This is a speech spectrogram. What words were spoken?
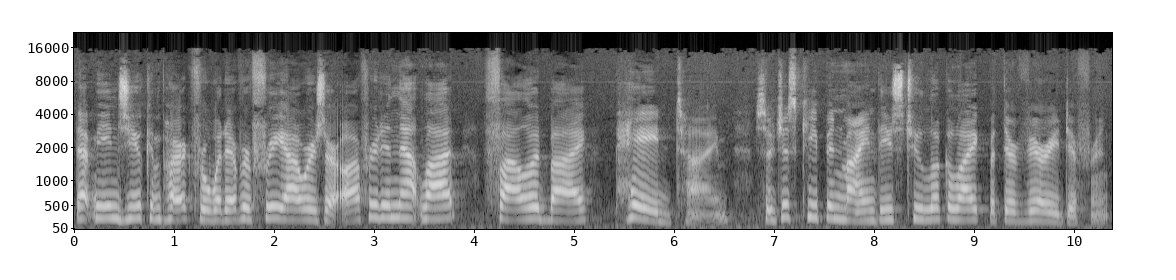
That means you can park for whatever free hours are offered in that lot, followed by paid time. So just keep in mind these two look alike, but they're very different.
